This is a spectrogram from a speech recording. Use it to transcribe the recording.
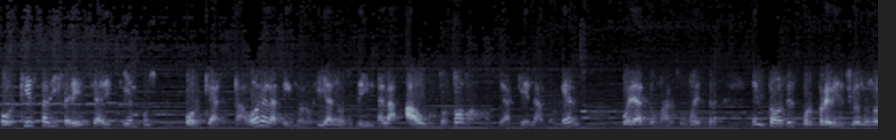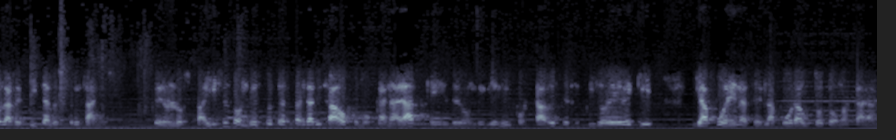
¿Por qué esta diferencia de tiempos? Porque hasta ahora la tecnología nos brinda la autotoma, o sea que la mujer pueda tomar su muestra, entonces por prevención uno la repite a los tres años. Pero en los países donde esto está estandarizado, como Canadá, que es de donde viene importado este cepillo de BKit, ya pueden hacerla por autotoma cada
